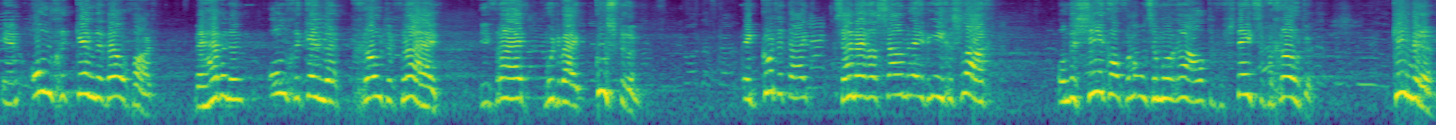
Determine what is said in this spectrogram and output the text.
in een ongekende welvaart. We hebben een ongekende grote vrijheid. Die vrijheid moeten wij koesteren. In korte tijd zijn wij als samenleving in geslaagd om de cirkel van onze moraal te, steeds te vergroten. Kinderen,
